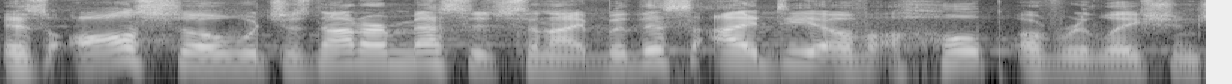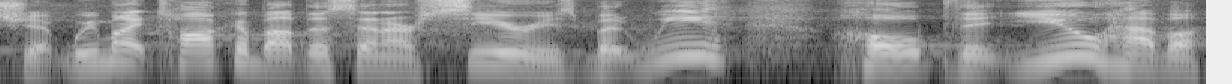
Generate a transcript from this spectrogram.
is also, which is not our message tonight, but this idea of hope of relationship. We might talk about this in our series, but we hope that you have a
